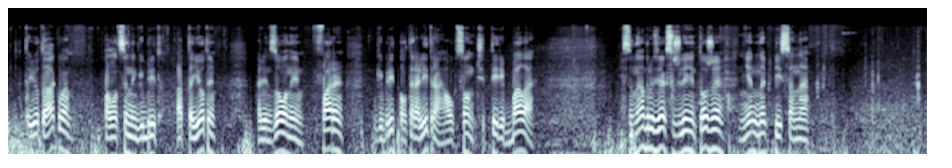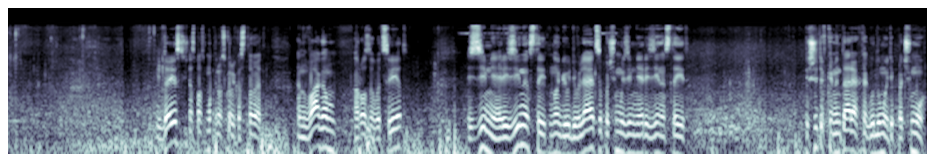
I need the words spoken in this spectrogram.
Toyota Aqua, полноценный гибрид от Toyota, линзованные фары, гибрид полтора литра, аукцион 4 балла. Цена, друзья, к сожалению, тоже не написана. Дейс, сейчас посмотрим, сколько стоит Enwagon, розовый цвет, Зимняя резина стоит. Многие удивляются, почему зимняя резина стоит. Пишите в комментариях, как вы думаете, почему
